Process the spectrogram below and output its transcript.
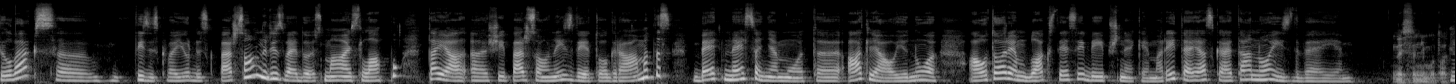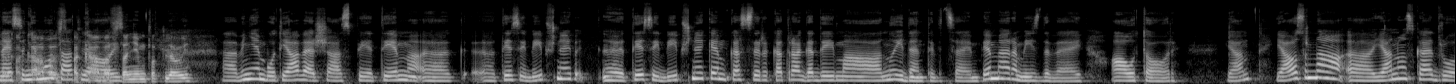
cilvēks, fiziski vai juridiski persona, ir izveidojis mājaslapu. Tajā šī persona izvieto grāmatas, bet nesaņemot atļauju no autoriem, blakustiesību īpašniekiem, arī tajā skaitā no izdevējiem. Nesaņemot atļauju. Nesaņemot atļauju. Kā var saņemt atļauju? Viņiem būtu jāvēršās pie tiem tiesību, īpašniek, tiesību īpašniekiem, kas ir katrā gadījumā nu, identificējami, piemēram, izdevēji, autori. Ja? Jāuzrunā, jānoskaidro,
